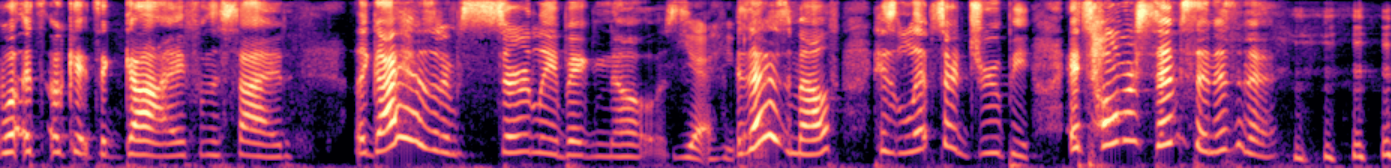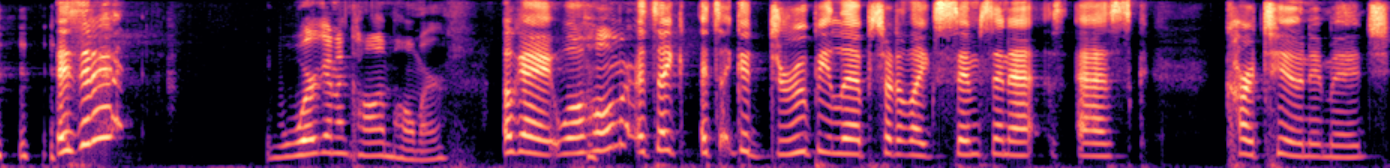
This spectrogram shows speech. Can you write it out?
Well, it's okay. It's a guy from the side. The guy has an absurdly big nose. Yeah, he Is that his mouth? His lips are droopy. It's Homer Simpson, isn't it? Isn't it? We're going to call him Homer. Okay, well Homer it's like it's like a droopy lip, sort of like Simpson esque cartoon image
